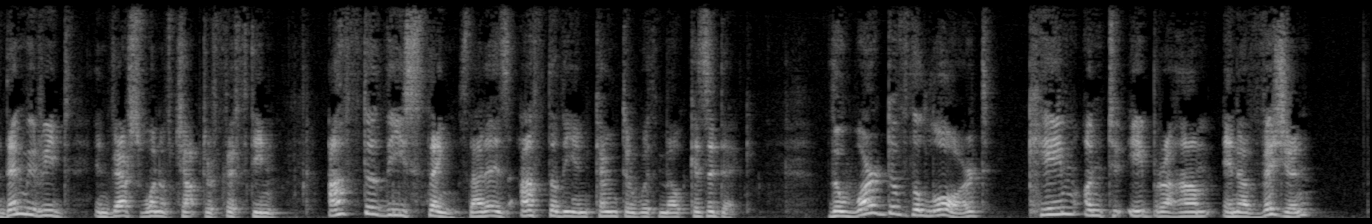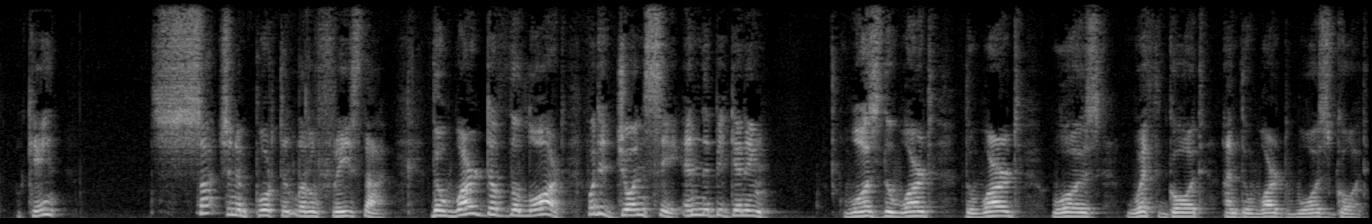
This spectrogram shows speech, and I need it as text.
And then we read in verse 1 of chapter 15 after these things, that is, after the encounter with Melchizedek, the word of the Lord came unto Abraham in a vision. Okay, such an important little phrase that. The word of the Lord. What did John say? In the beginning was the word, the word was with God, and the word was God.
